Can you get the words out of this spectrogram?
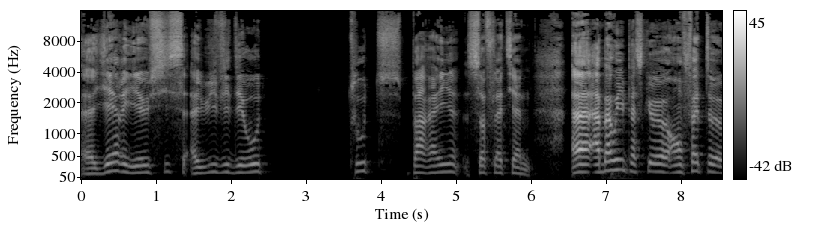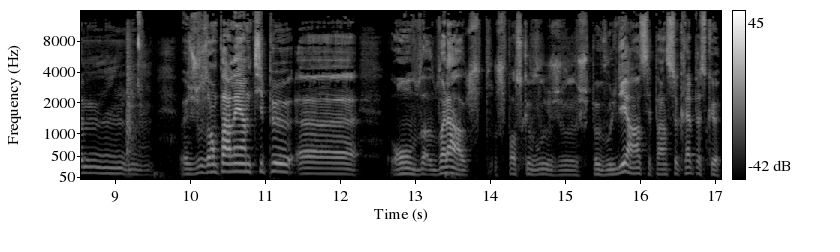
Euh, hier, il y a eu 6 à 8 vidéos, toutes pareilles, sauf la tienne. ah bah oui, parce que en fait, euh, je vous en parlais un petit peu. Euh, voilà, je, pense que je, peux vous le dire, hein, c'est pas un secret parce que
